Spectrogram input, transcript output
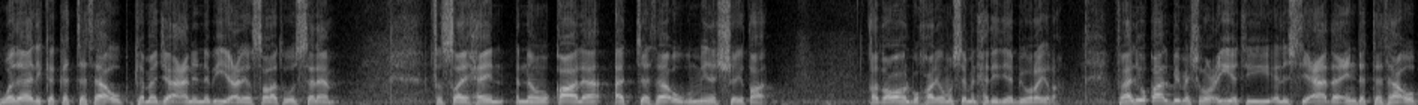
وذلك كالتثاؤب كما جاء عن النبي عليه الصلاة والسلام في الصحيحين أنه قال التثاؤب من الشيطان قد رواه البخاري ومسلم من حديث أبي هريرة. فهل يقال بمشروعية الاستعاذة عند التثاؤب؟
